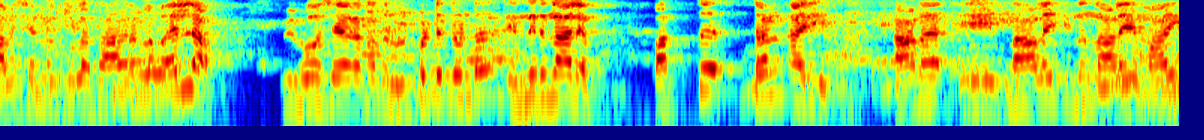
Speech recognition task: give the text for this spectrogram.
ആവശ്യങ്ങൾക്കുള്ള സാധനങ്ങളും എല്ലാം വിഭവശേഖരണത്തിൽ ഉൾപ്പെട്ടിട്ടുണ്ട്. എന്നിരുന്നാലും പത്ത് ടൺ അരി ആണ് ഈ നാളെ ഇന്നും നാളെയുമായി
